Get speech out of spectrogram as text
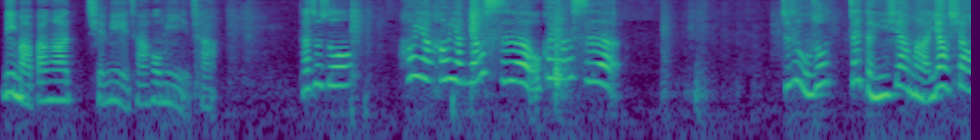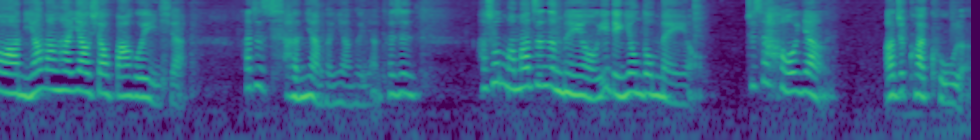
立马帮他前面也擦，后面也擦。他就说：“好痒，好痒，痒死了，我快痒死了。”就是我说再等一下嘛，药效啊，你要让他药效发挥一下。他就是很痒很痒很痒，他是他说妈妈真的没有一点用都没有，就是好痒，然后就快哭了。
